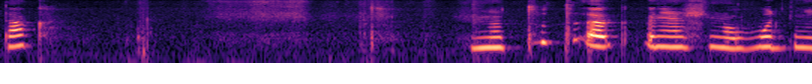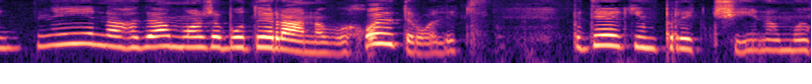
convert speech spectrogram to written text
Так. Ну тут, звісно, в будні дні іноді може бути рано виходити ролики. По деяким причинам.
